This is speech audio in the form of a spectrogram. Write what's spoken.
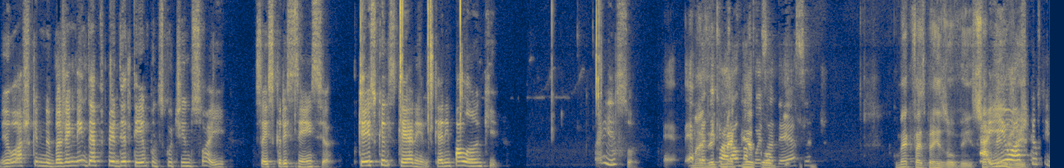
Eu acho que a gente nem deve perder tempo discutindo isso aí, essa excrescência. Porque é isso que eles querem, eles querem palanque. É isso. É, é para declarar é uma coisa dessa. Como é que faz para resolver isso? Só aí eu jeito. acho que assim,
